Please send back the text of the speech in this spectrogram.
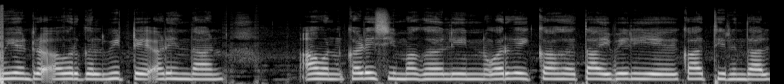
முயன்று அவர்கள் வீட்டை அடைந்தான். அவன் கடைசி மகளின் வருகைக்காக தாய் வெளியே காத்திருந்தாள்.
